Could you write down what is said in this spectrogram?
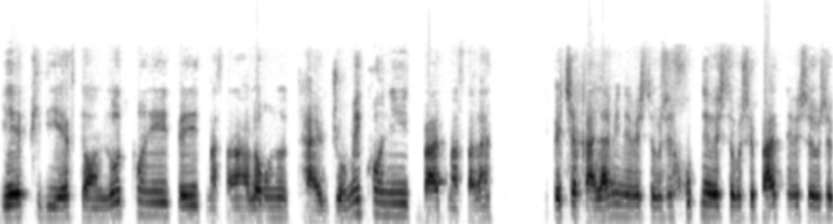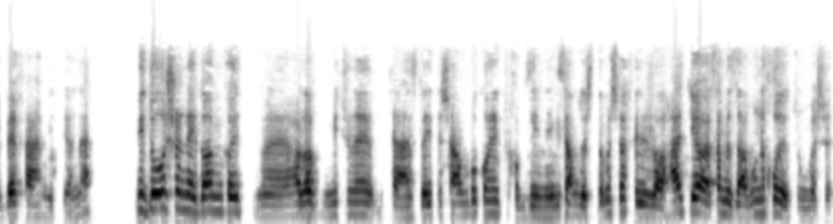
یه PDF دانلود کنید برید مثلا حالا اونو ترجمه کنید بعد مثلا به چه قلمی نوشته باشه خوب نوشته باشه بد نوشته باشه بفهمید یا نه. ویدیوش رو نگاه می‌کنید حالا می‌تونه translate ش هم بکنید خب زیرنویس هم داشته باشه خیلی راحت یا اصلا به زبون خودتون باشه.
